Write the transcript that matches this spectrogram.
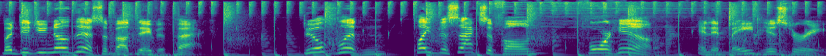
But did you know this about David Pack? Bill Clinton played the saxophone for him, and it made history.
